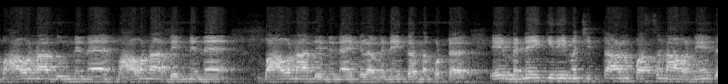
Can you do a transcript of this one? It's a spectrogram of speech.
භාවනා දුන්නේ නැහැ භාවනා දෙන්නේ නැහැ භාවනා දෙන්නේ නැහැ කියලා මෙනෙහි කරනකොට ඒ මෙනෙහි කිරීම චිත්තානුපස්සනාව නේද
